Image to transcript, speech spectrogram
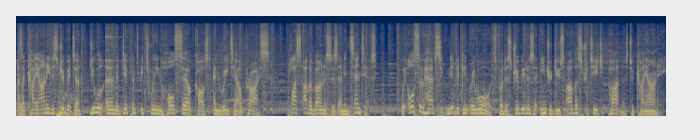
As a Kyani distributor, you will earn the difference between wholesale cost and retail price, plus other bonuses and incentives. We also have significant rewards for distributors that introduce other strategic partners to Kyani.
